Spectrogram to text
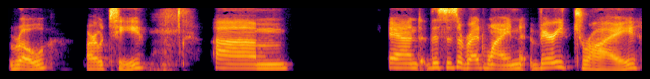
Ro, R O T. Um, and this is a red wine, very dry,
